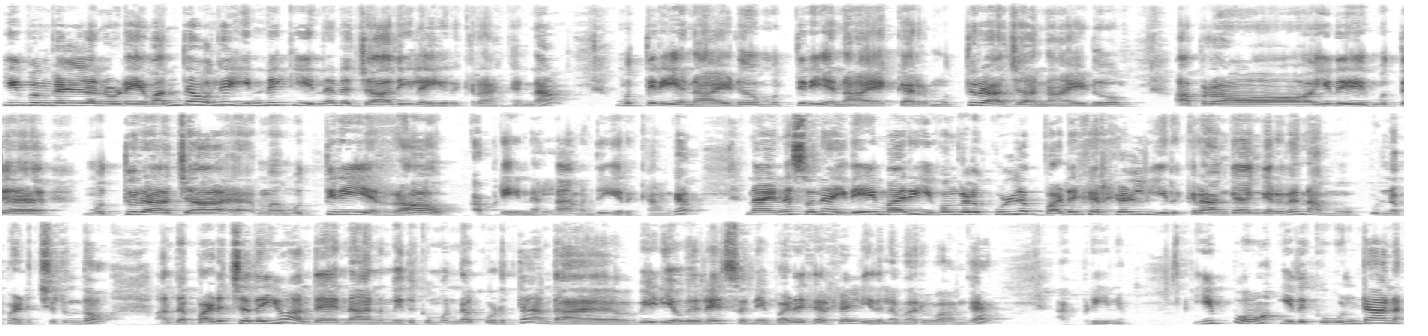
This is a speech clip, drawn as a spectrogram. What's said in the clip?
இவங்களுடைய வந்தவங்க இன்னைக்கு என்னென்ன ஜாதியில் இருக்கிறாங்கன்னா முத்திரிய நாயுடு முத்திரிய நாயக்கர் முத்துராஜா நாயுடு அப்புறம் இது முத்த முத்துராஜா ம- முத்திரிய ராவ் அப்படின்னு எல்லாம் வந்து இருக்காங்க. நான் என்ன சொன்னேன் இதே மாதிரி இவங்களுக்குள்ள வடுகர்கள் இருக்கிறாங்கங்கிறத நம்ம முன்ன படிச்சிருந்தோம். அந்த படித்ததையும் அந்த நான் இதுக்கு முன்ன கொடுத்த அந்த வீடியோ சொன்னேன் வடுகர்கள் இதில் வருவாங்க அப்படின்னு. இப்போ இதுக்கு உண்டான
